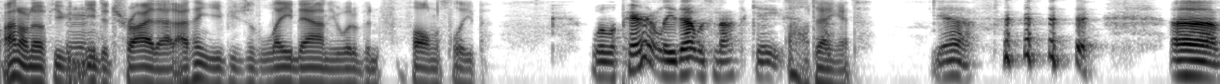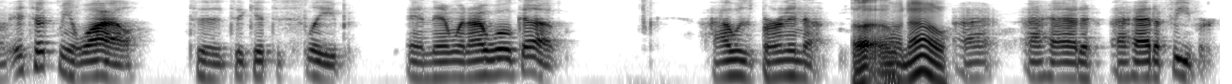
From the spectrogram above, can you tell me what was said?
I don't know if you Yeah. need to try that. I think if you just lay down, you would have been falling asleep. Well, apparently that was not the case. Oh dang it! Yeah. um, it took me a while to to get to sleep, and then when I woke up, I was burning up. Uh Oh oh. no! I I had I had a fever.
